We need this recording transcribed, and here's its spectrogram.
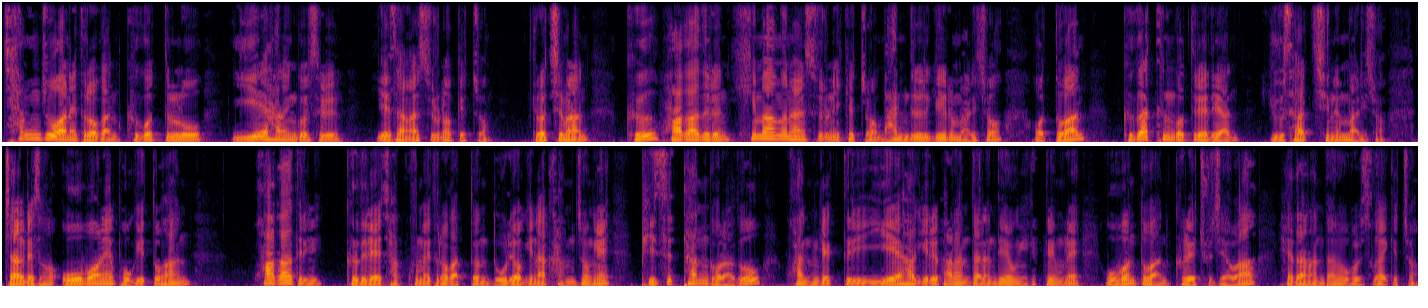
창조 안에 들어간 그것들로 이해하는 것을 예상할 수는 없겠죠. 그렇지만 그 화가들은 희망은 할 수는 있겠죠. 만들기는 말이죠. 어떠한 그 같은 것들에 대한 유사치는 말이죠. 자, 그래서 5번의 보기 또한 화가들이 그들의 작품에 들어갔던 노력이나 감정에 비슷한 거라도 관객들이 이해하기를 바란다는 내용이기 때문에 5번 또한 글의 주제와 해당한다고 볼 수가 있겠죠.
